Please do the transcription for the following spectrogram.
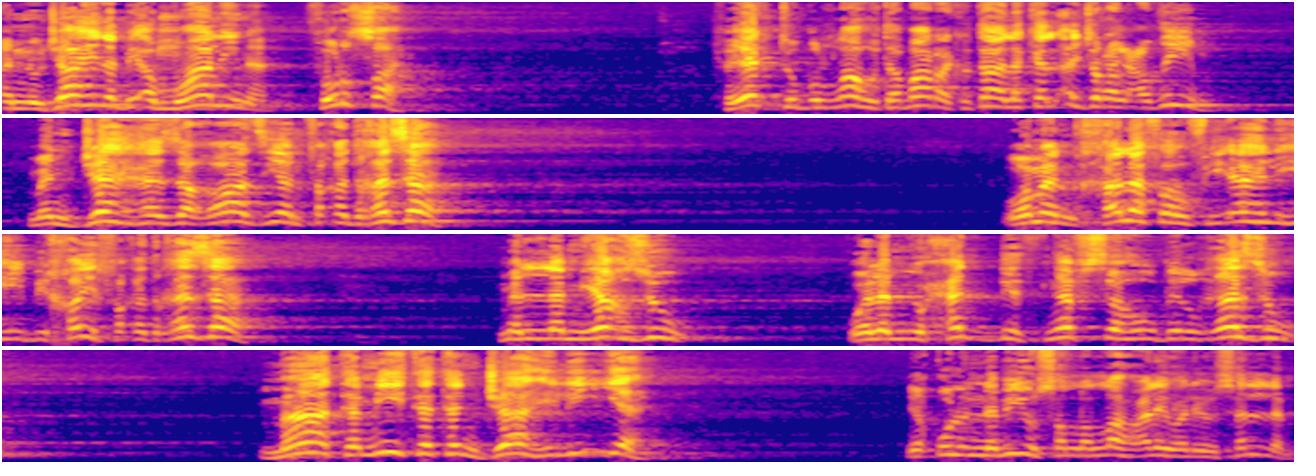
أن نجاهد بأموالنا فرصة. فيكتب الله تبارك وتعالى لك الاجر العظيم من جهز غازيا فقد غزا. ومن خلفه في أهله بخير فقد غزا. من لم يغزو ولم يحدث نفسه بالغزو مات ميتة جاهلية. يقول النبي صلى الله عليه وآله وسلم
